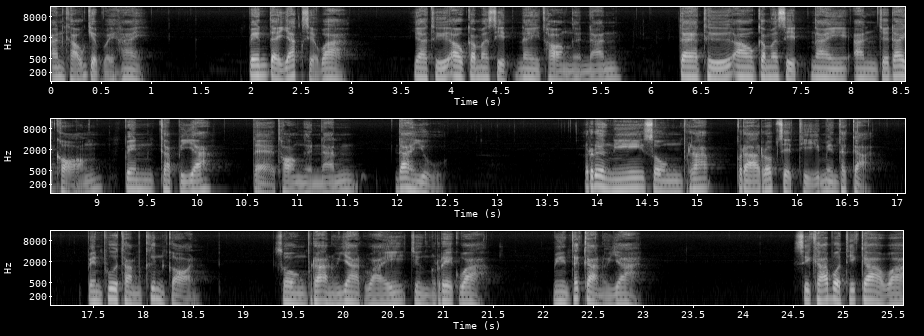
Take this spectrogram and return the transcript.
อันเขาเก็บไว้ให้ เป็นแต่ยักเสียว่า อย่าถือเอากรรมสิทธิ์ในทองเงินนั้น แต่ถือเอากรรมสิทธิ์ในอันจะได้ของเป็นกัปปิยะ แต่ทองเงินนั้นได้อยู่ เรื่องนี้ทรงพระปรารบเศรษฐีเมนทกะ เป็นผู้ทำขึ้นก่อน ทรงพระอนุญาตไว้จึงเรียกว่า เมนทกานุญาต สิกขาบทที่ 9 ว่า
